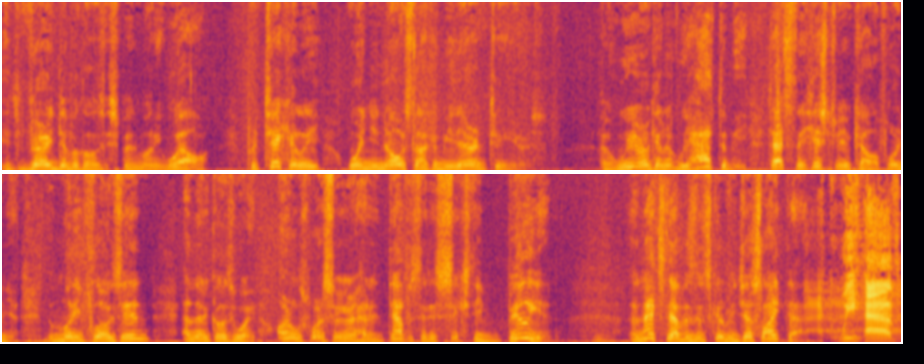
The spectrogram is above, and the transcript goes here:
It's very difficult to spend money well, particularly when you know it's not going to be there in two years. I mean, we are going to, we have to be. That's the history of California. The money flows in and then it goes away. Arnold Schwarzenegger had a deficit of 60 billion. Hmm. The next deficit is going to be just like that. We have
